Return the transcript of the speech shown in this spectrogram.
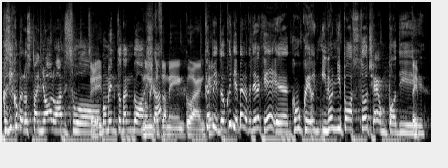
Così come lo spagnolo ha il suo Sì. momento d'angoscia. Momento flamenco anche. Capito? Quindi è bello vedere che eh, comunque in ogni posto c'è un po' di.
